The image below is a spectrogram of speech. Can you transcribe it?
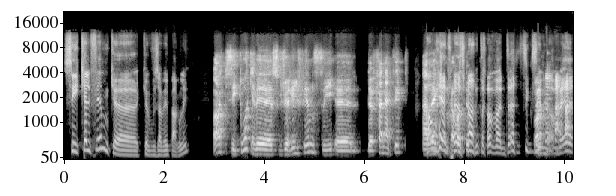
C'est quel film que, que vous avez parlé? Ah, puis c'est toi qui avais suggéré le film, c'est euh, The Fanatic avec ah ouais, John Travolta. C'est que c'est Ouais. mauvais.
